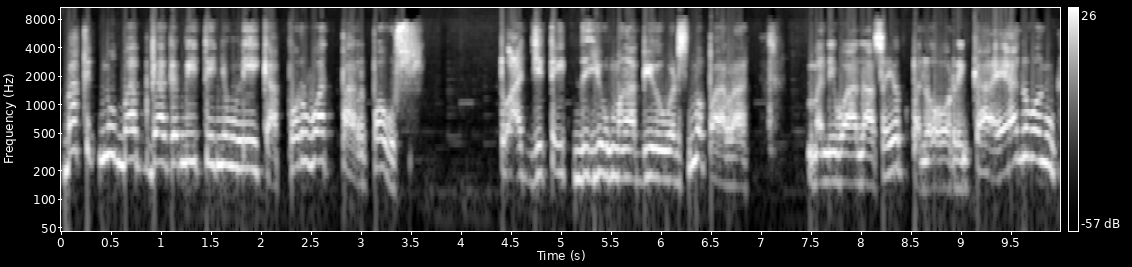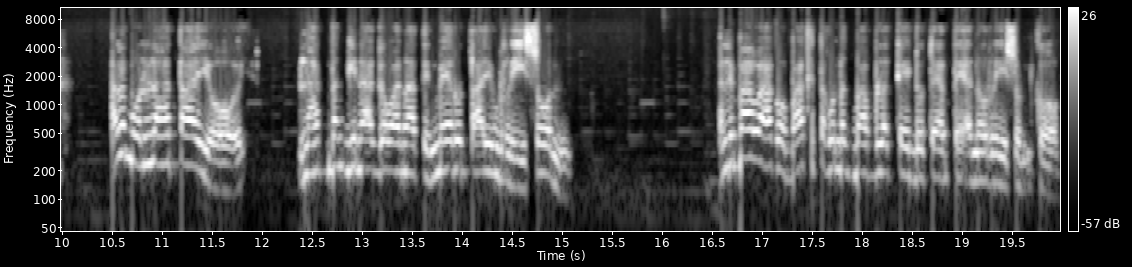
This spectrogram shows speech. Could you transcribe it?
Bakit mo ba gagamitin yung Nika? For what purpose? To agitate yung mga viewers mo para maniwala sa iyo at panoorin ka. Eh ano ang alam mo lahat tayo lahat ng ginagawa natin meron tayong reason. Halimbawa ako, bakit ako nagbablog kay Duterte? Ano reason ko?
